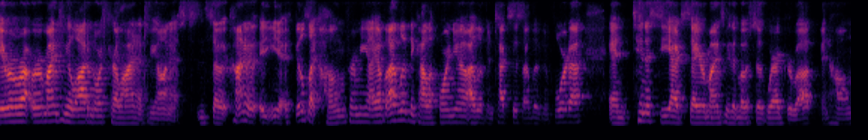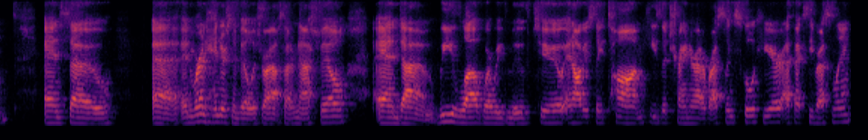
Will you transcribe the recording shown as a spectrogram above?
it re- reminds me a lot of North Carolina, to be honest. And so it kind of it, you know, it feels like home for me. I have I lived in California, I lived in Texas, I lived in Florida, and Tennessee. I'd say reminds me the most of where I grew up and home. And so, uh, and we're in Hendersonville, which is right outside of Nashville. And um, we love where we've moved to. And obviously, Tom, he's a trainer at a wrestling school here, FXC Wrestling.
